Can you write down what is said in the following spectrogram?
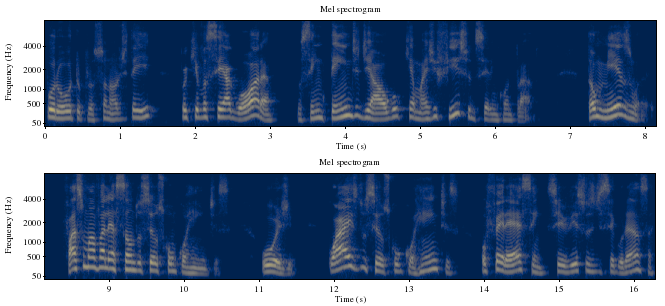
por outro profissional de TI, porque você agora você entende de algo que é mais difícil de ser encontrado. Então, mesmo, faça uma avaliação dos seus concorrentes. Hoje, quais dos seus concorrentes oferecem serviços de segurança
